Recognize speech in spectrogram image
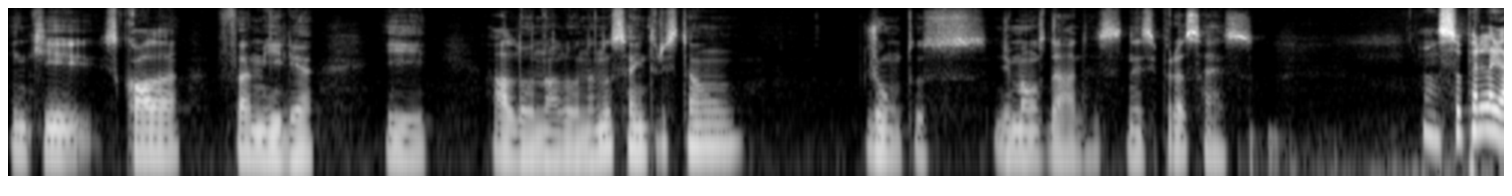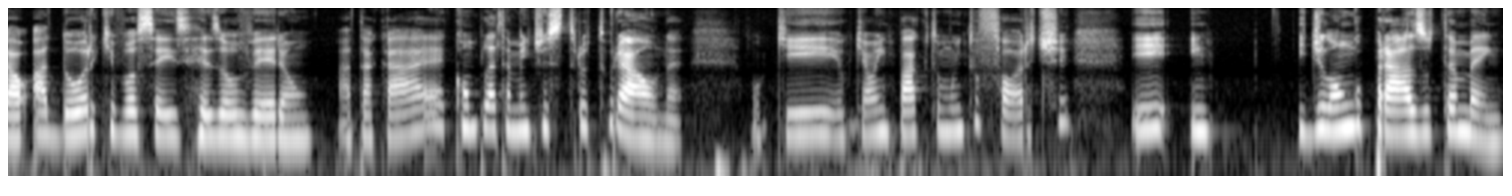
em que escola, família e aluno, aluna no centro estão juntos, de mãos dadas nesse processo. Super legal. A dor que vocês resolveram atacar é completamente estrutural, né? O que, o que é um impacto muito forte e, e de longo prazo também.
